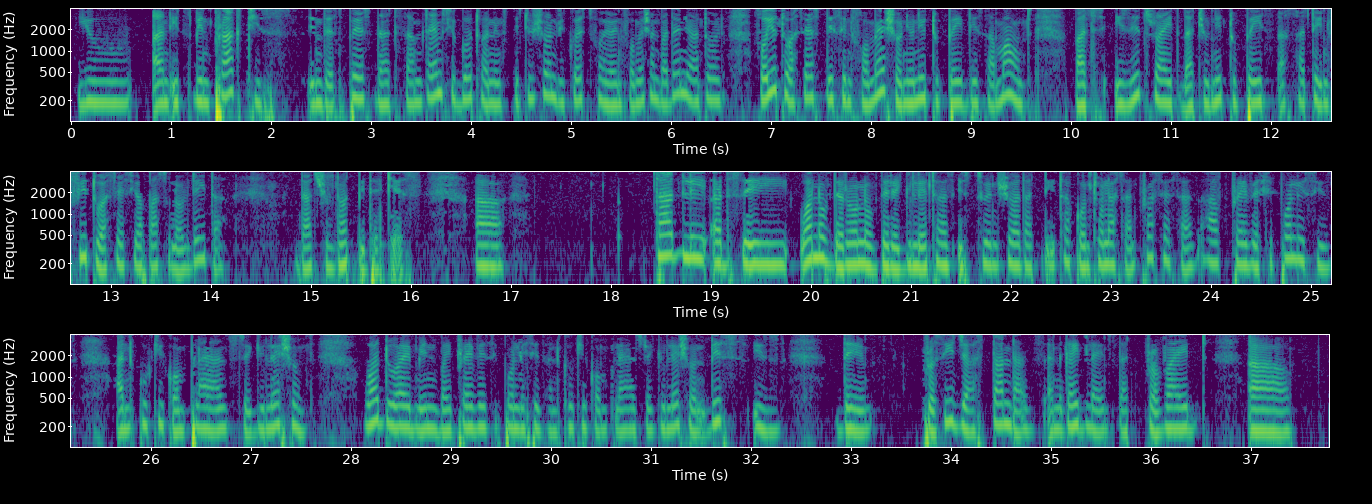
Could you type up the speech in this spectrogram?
you, and it's been practiced in the space that sometimes you go to an institution, request for your information, but then you are told, for you to access this information, you need to pay this amount. But is it right that you need to pay a certain fee to access your personal data? That should not be the case. Uh, Thirdly, I'd say one of the role of the regulators is to ensure that data controllers and processors have privacy policies and cookie compliance regulations. What do I mean by privacy policies and cookie compliance regulation? This is the procedure, standards, and guidelines that provide uh,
